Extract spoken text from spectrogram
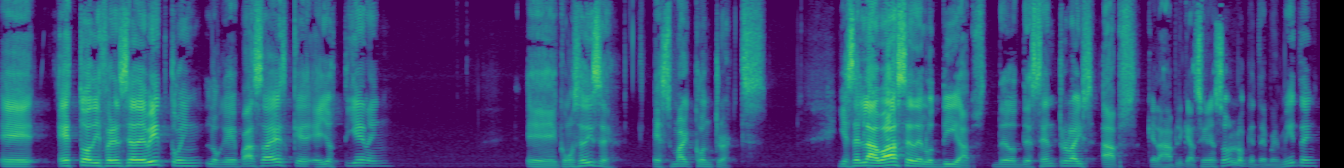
Eh, esto, a diferencia de Bitcoin, lo que pasa es que ellos tienen, eh, ¿cómo se dice? Smart contracts. Y esa es la base de los DApps, de los Decentralized Apps, que las aplicaciones son lo que te permiten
